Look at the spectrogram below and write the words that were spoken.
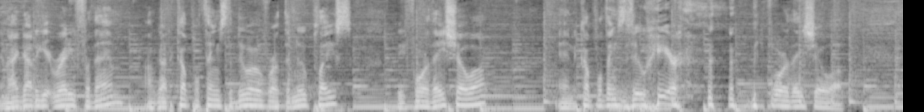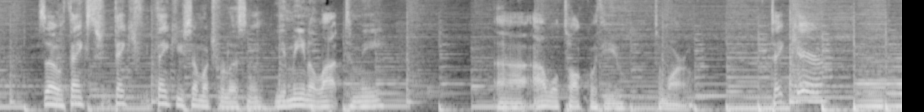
and I got to get ready for them. I've got a couple things to do over at the new place before they show up and a couple things to do here before they show up. So thanks thank you thank you so much for listening. You mean a lot to me. Uh, I will talk with you tomorrow. Take care.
